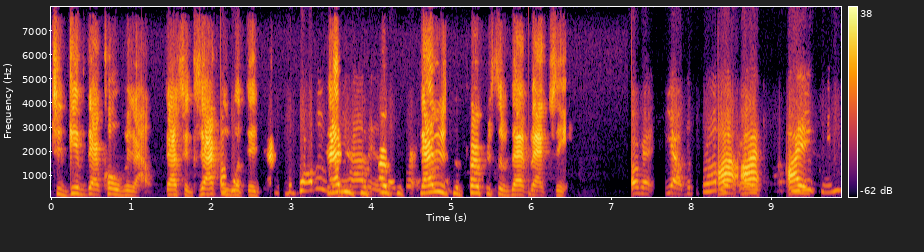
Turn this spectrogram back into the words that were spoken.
to give that COVID out. That's exactly Okay. what they. The problem That we is have the is, like, purpose—that is the purpose of that vaccine. Okay, yeah, but the problem I- is I- CDC,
